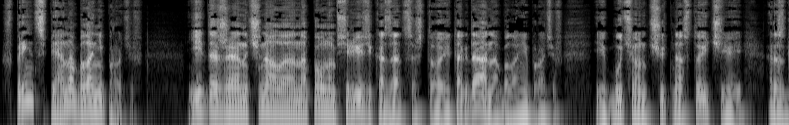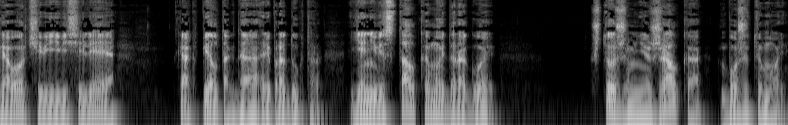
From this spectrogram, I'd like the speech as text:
В принципе, она была не против. Ей даже начинало на полном серьезе казаться, что и тогда она была не против, и будь он чуть настойчивее, разговорчивее и веселее, как пел тогда репродуктор «Я не висталка, мой дорогой». Что же мне жалко, боже ты мой?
